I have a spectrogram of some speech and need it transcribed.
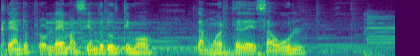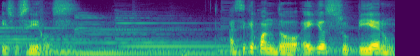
creando problemas, siendo el último la muerte de Saúl y sus hijos. Así que cuando ellos supieron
